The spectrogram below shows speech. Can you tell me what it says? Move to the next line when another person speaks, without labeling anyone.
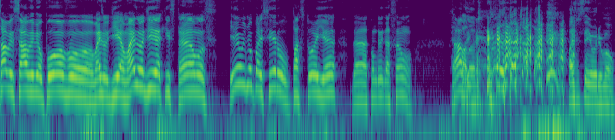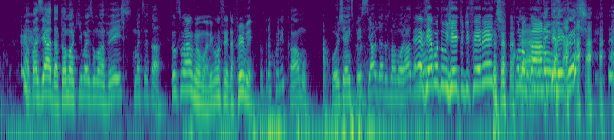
Salve, salve, meu povo! Mais um dia, mais um dia aqui estamos. Eu e meu parceiro, pastor Ian, da congregação. Salve!
Paz do Senhor, irmão. Rapaziada, tamo aqui mais uma vez. Como é que você tá?
Tô suave, meu mano. E você, tá firme?
Tô tranquilo e calmo. Hoje é especial Dia dos Namorados,
É,
né?
viemos de um jeito diferente. Colocaram.
Muito elegante.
